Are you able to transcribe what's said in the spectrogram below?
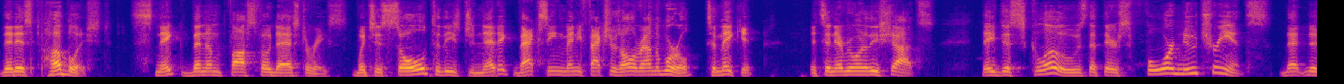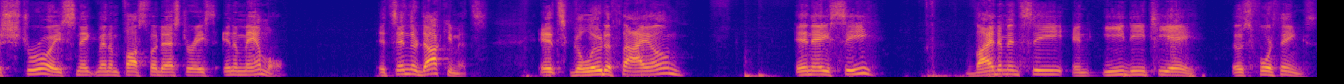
That is published snake venom phosphodiesterase, which is sold to these genetic vaccine manufacturers all around the world to make it. It's in every one of these shots. They disclose that there's four nutrients that destroy snake venom phosphodiesterase in a mammal. It's in their documents. It's glutathione, NAC, vitamin C, and EDTA. Those four things.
